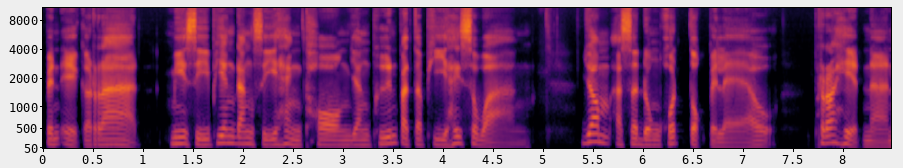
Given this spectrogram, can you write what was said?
เป็นเอกราช มีสีเพียงดังสีแห่งทองยังพื้นปัตตภีให้สว่าง ย่อมอัสดงคตตกไปแล้ว เพราะเหตุนั้น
